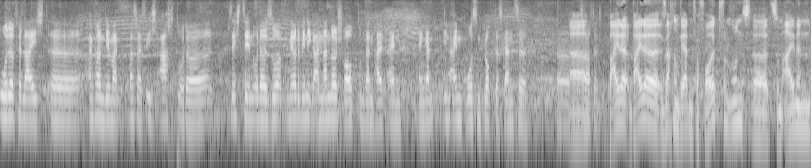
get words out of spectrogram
oder vielleicht äh, einfach indem man, was weiß ich, 8 oder 16 oder so mehr oder weniger aneinander schraubt und dann halt ein, ein, in einem großen Block das Ganze äh, äh startet. beide, beide Sachen werden verfolgt von uns. Äh, zum einen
